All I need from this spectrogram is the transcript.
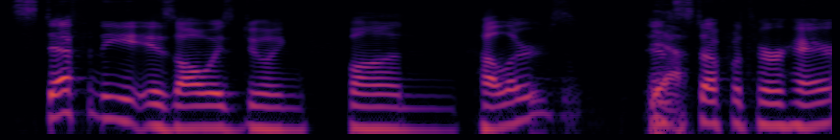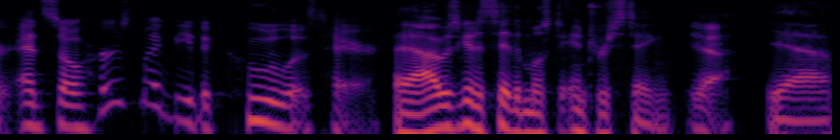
Stephanie is always doing fun colors and Yeah. stuff with her hair, and so hers might be the coolest hair. Uh, I was going to say the most interesting. Yeah. Yeah.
